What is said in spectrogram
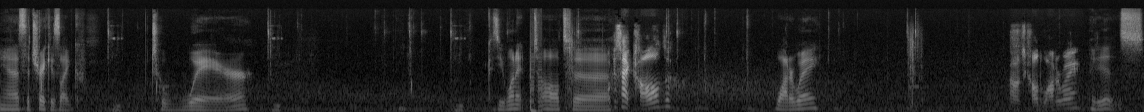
Yeah, that's the trick. Is like to where. Because you want it to all to What is that called? waterway. Oh, it's called Waterway? It is.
